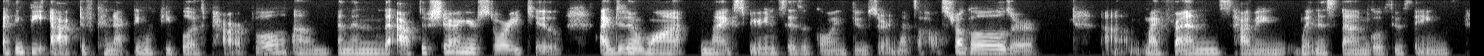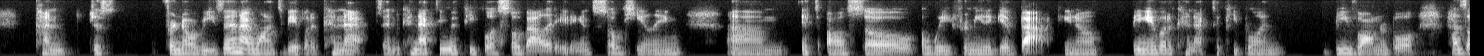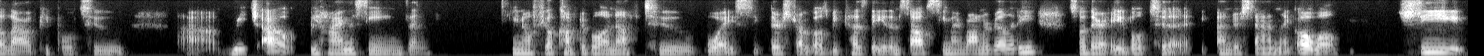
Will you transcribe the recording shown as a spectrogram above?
I think the act of connecting with people is powerful. Um, and then the act of sharing your story too. I didn't want my experiences of going through certain mental health struggles or um, my friends having witnessed them go through things kind of just for no reason. I wanted to be able to connect, and connecting with people is so validating and so healing. Um, it's also a way for me to give back, you know, being able to connect to people and be vulnerable has allowed people to uh, reach out behind the scenes and you know, feel comfortable enough to voice their struggles because they themselves see my vulnerability. So they're able to understand, like, oh, well, she,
